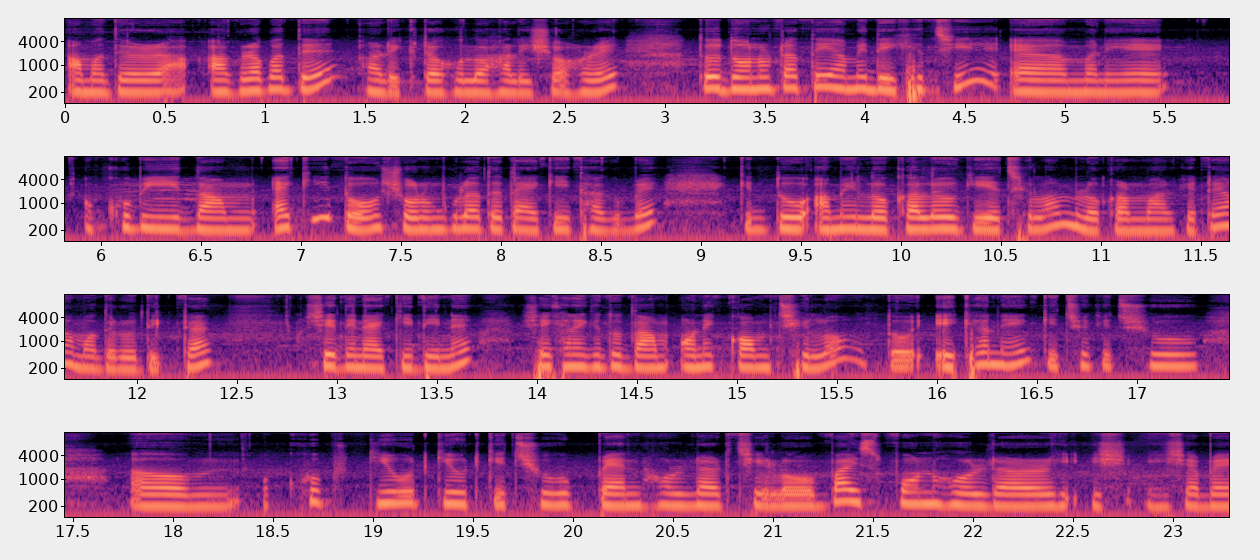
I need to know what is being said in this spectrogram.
আমাদের আগ্রাবাদে আর একটা হলো হালি শহরে। তো দোনোটাতেই আমি দেখেছি মানে খুবই দাম একই তো, শোরুমগুলোতে তো একই থাকবে। কিন্তু আমি লোকালেও গিয়েছিলাম, লোকাল মার্কেটে আমাদের ওদিকটায়, সেদিন একই দিনে। সেখানে কিন্তু দাম অনেক কম ছিল। তো এখানে কিছু কিছু খুব কিউট কিউট কিছু পেন হোল্ডার ছিল বা স্পুন হোল্ডার হিসাবে,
